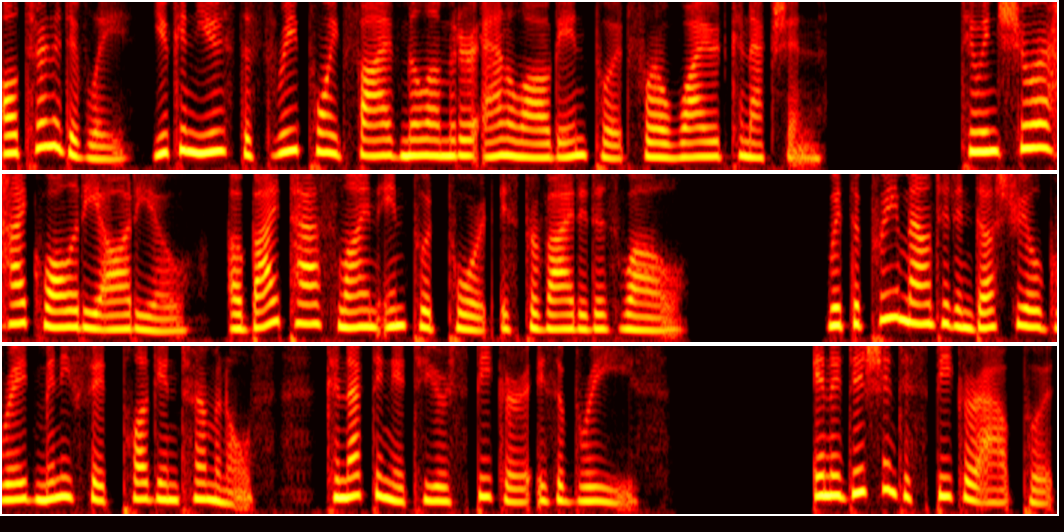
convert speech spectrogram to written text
Alternatively, you can use the 3.5mm analog input for a wired connection. To ensure high-quality audio, a bypass line input port is provided as well. With the pre-mounted industrial-grade mini-fit plug-in terminals, connecting it to your speaker is a breeze. In addition to speaker output,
